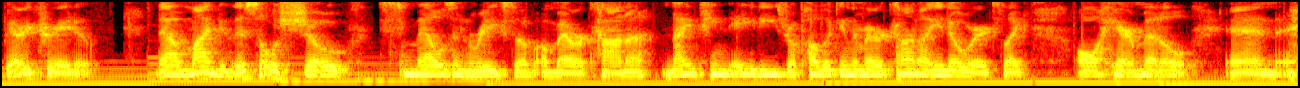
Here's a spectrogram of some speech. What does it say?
Very creative. Now, mind you, this whole show smells and reeks of Americana, 1980s Republican Americana, you know, where it's like all hair metal and,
